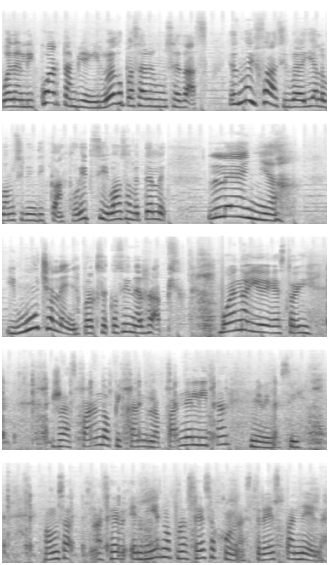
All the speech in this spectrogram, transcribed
pueden licuar también y luego pasar en un sedazo. Es muy fácil, ya lo vamos a ir indicando. Ahorita sí, vamos a meterle leña y mucha leña para que se cocine rápido. Bueno, yo estoy raspando, picando la panelita. Miren así. Vamos a hacer el mismo proceso con las tres panelas.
